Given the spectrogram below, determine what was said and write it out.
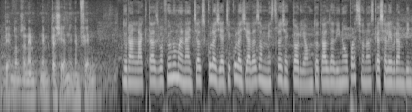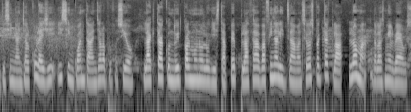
bé, doncs anem, anem creixent i anem fent. Durant l'acte es va fer un homenatge als col·legiats i col·legiades amb més trajectòria, un total de 19 persones que celebren 25 anys al col·legi i 50 anys a la professió. L'acte, conduït pel monologuista Pep Plaza, va finalitzar amb el seu espectacle L'home de les mil veus.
